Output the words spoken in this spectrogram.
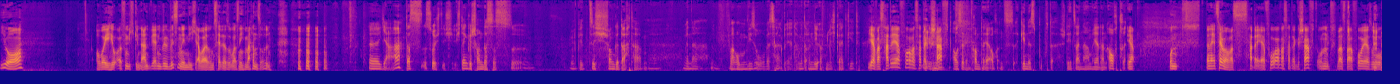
Ja, Ob er hier öffentlich genannt werden will, wissen wir nicht, aber sonst hätte er sowas nicht machen sollen. äh, ja, das ist richtig. Ich denke schon, dass das äh, wird sich schon gedacht haben, äh, wenn er, warum, wieso, weshalb er damit an die Öffentlichkeit geht. Ja, was hat er ja vor? Was hat er geschafft? Außerdem kommt er ja auch ins Guinness-Buch, da steht sein Name ja dann auch drin. Ja. Und dann erzähl mal, was hat er ja vor? Was hat er geschafft? Und was war vorher so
